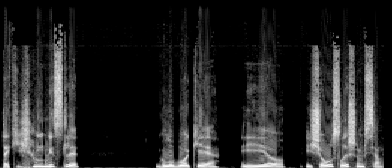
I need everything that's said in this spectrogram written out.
такие мысли глубокие. И еще услышимся.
